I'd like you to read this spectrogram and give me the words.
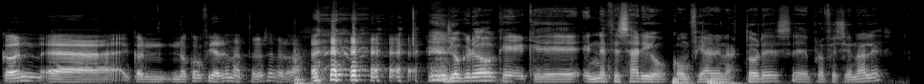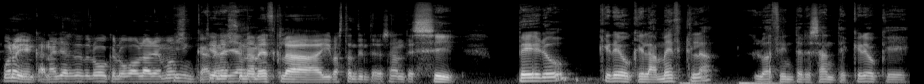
con, eh, con no confiar en actores de verdad? Yo creo que, es necesario confiar en actores profesionales. Bueno, y en Canallas, desde luego, que luego hablaremos, tienes una mezcla ahí bastante interesante. Sí, pero creo que la mezcla lo hace interesante. Creo que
